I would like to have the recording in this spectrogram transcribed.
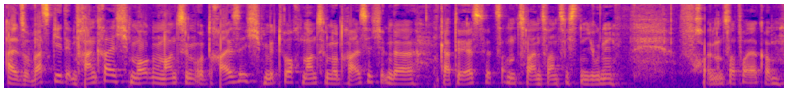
Also, was geht in Frankreich? Morgen 19.30 Uhr, Mittwoch 19.30 Uhr in der KTS, jetzt am 22. Juni. Freuen uns auf euer Kommen.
